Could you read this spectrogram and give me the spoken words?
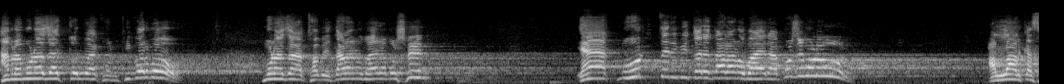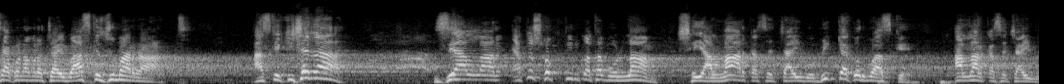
আমরা মোনাজাত করব এখন। কি করব? মোনাজাত হবে। দাঁড়ানো ভাইরা, বসেন। এক মুহূর্তের ভিতরে দাঁড়ানো ভাইরা, বসে পড়ুন। আল্লাহর কাছে এখন আমরা চাইব, আজকে জুমার রাত। আজকে কিসের রাত? যে আল্লাহর এত শক্তির কথা বললাম, সেই আল্লাহর কাছে চাইব, ভিক্ষা করব আজকে। আল্লাহর কাছে চাইব।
